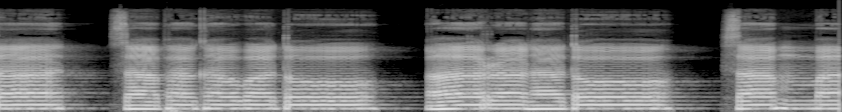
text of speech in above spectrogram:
ตัสสะภะคะวะโต อะระหะโต สัมมา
